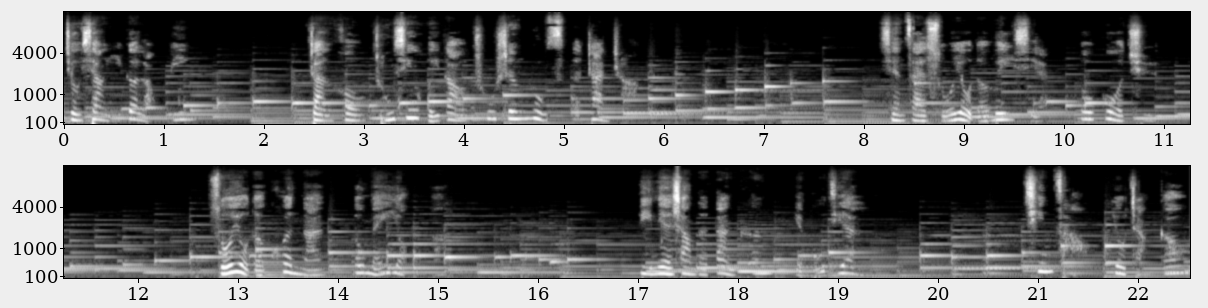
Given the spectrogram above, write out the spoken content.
就像一个老兵，战后重新回到出生入死的战场。现在所有的危险都过去，所有的困难。都没有了，地面上的弹坑也不见了，青草又长高了，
